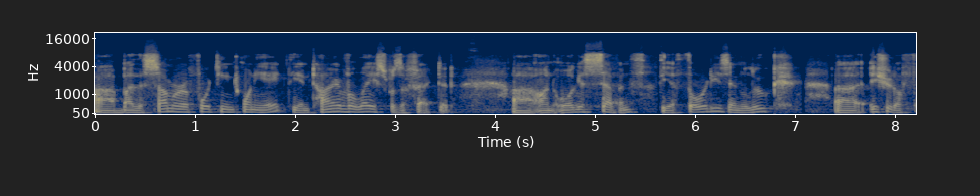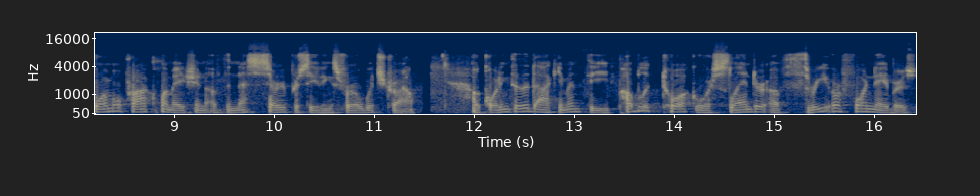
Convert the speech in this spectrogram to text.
Uh, by the summer of 1428, the entire Valais was affected. Uh, on August 7th, the authorities in Leuk uh, issued a formal proclamation of the necessary proceedings for a witch trial. According to the document, the public talk or slander of three or four neighbors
